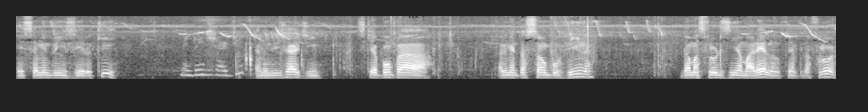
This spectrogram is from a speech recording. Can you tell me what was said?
Esse amendoinzeiro aqui Amendoim de jardim? é amendoim de jardim. Isso aqui é bom para alimentação bovina. Dá umas florzinhas amarelas no tempo da flor.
